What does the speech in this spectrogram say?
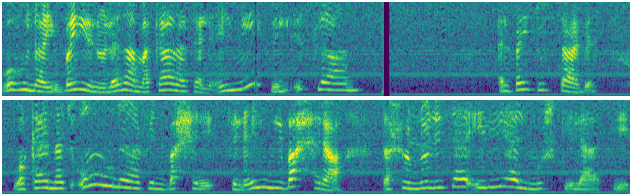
وهنا يبين لنا مكانة العلم في الإسلام. البيت السادس. وكانت أمنا في البحر في العلم بحرا تحل لسائرها المشكلات.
